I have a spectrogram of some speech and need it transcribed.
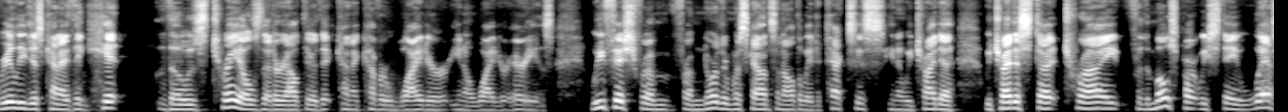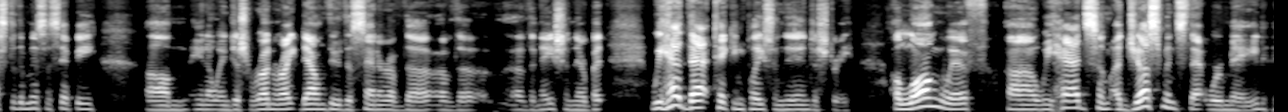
really just kind of I think hit those trails that are out there that kind of cover wider you know wider areas we fish from from northern wisconsin all the way to texas you know we try to we try to start try for the most part we stay west of the mississippi um you know and just run right down through the center of the of the of the nation there but we had that taking place in the industry along with uh, we had some adjustments that were made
